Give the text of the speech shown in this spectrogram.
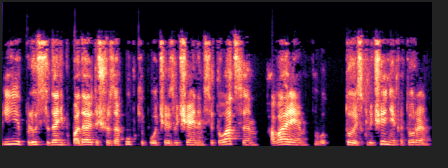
и плюс сюда не попадают еще закупки по чрезвычайным ситуациям, авариям, вот то исключение, которое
